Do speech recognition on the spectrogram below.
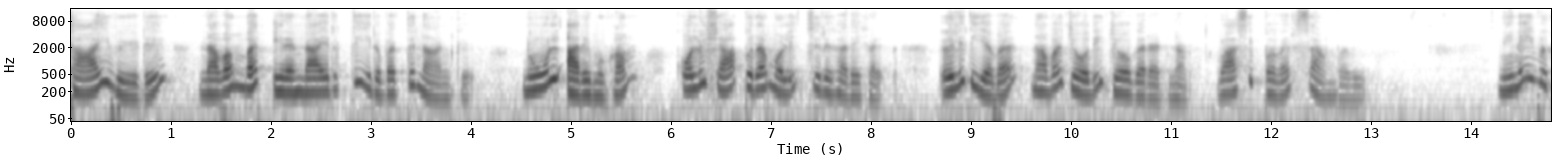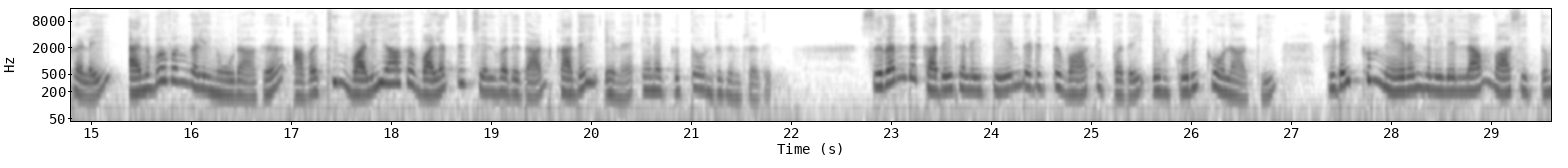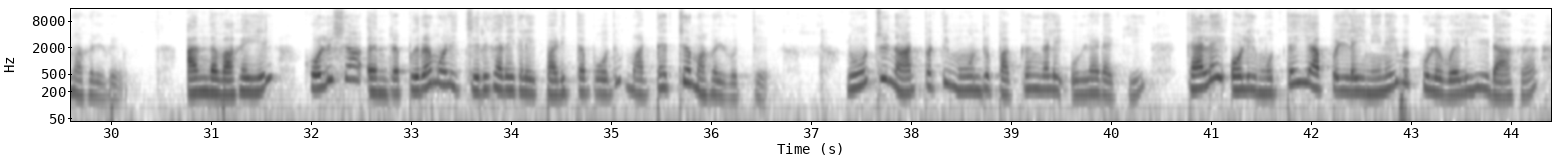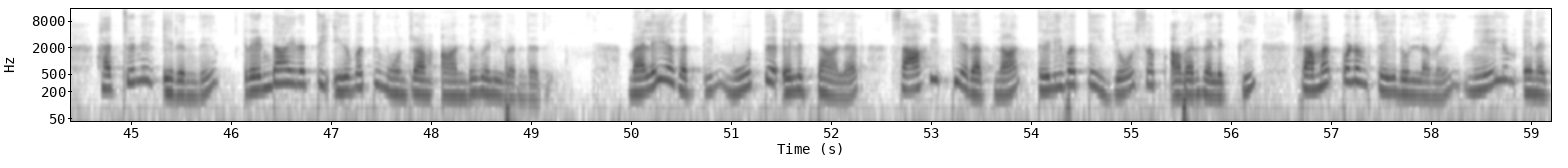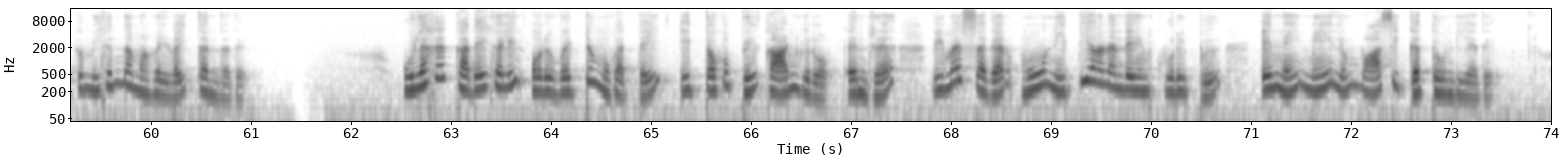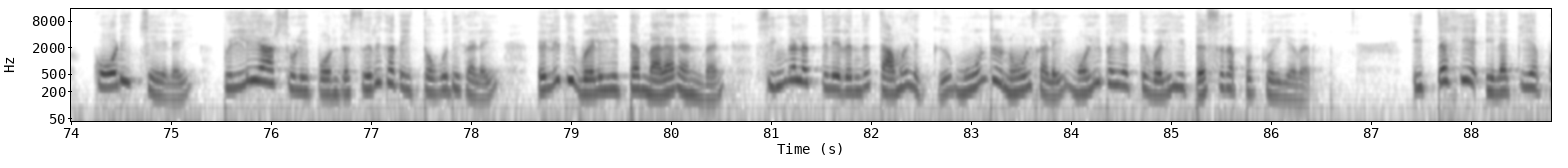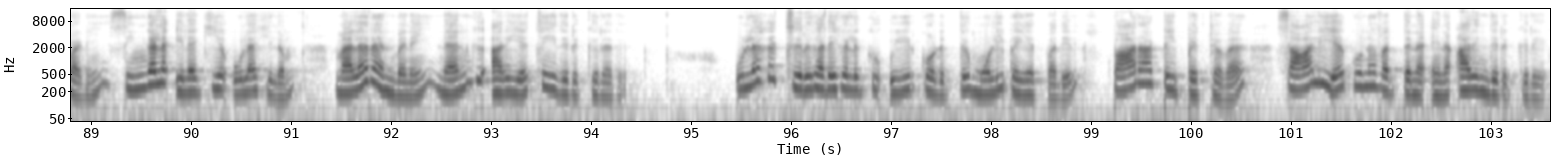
தாய் வீடு நவம்பர் இரண்டாயிரத்தி இருபத்து நான்கு. நூல் அறிமுகம் கொலுஷா பிறமொழி சிறுகதைகள். எழுதியவர் நவஜோதி ஜோகரட்னம். வாசிப்பவர் சாம்பவி. நினைவுகளை அனுபவங்களினூடாக அவற்றின் வழியாக வளர்த்து செல்வதுதான் கதை என எனக்கு தோன்றுகின்றது. சிறந்த கதைகளை தேர்ந்தெடுத்து வாசிப்பதை என் குறிக்கோளாக்கி கிடைக்கும் நேரங்களிலெல்லாம் வாசித்து மகிழ்வேன். அந்த வகையில் கொலுஷா என்ற பிறமொழி சிறுகதைகளை படித்தபோது மட்டற்ற மகிழ்வுற்றேன். நூற்று நாற்பத்தி மூன்று பக்கங்களை உள்ளடக்கி கலை ஒளி முத்தையா பிள்ளை நினைவுக்குழு வெளியீடாக ஹற்றனில் இருந்து ரெண்டாயிரத்தி இருபத்தி மூன்றாம் ஆண்டு வெளிவந்தது. மலையகத்தின் மூத்த எழுத்தாளர் சாகித்ய ரத்னா தெளிவத்தை ஜோசப் அவர்களுக்கு சமர்ப்பணம் செய்துள்ளமை மேலும் எனக்கு மிகுந்த மகிழ்வை தந்தது. உலக கதைகளின் ஒரு வெட்டு முகத்தை இத்தொகுப்பில் காண்கிறோம் என்ற விமர்சகர் மு. நித்யானந்தனின் குறிப்பு என்னை மேலும் வாசிக்க தூண்டியது. கோடிச்சேலை பிள்ளையார் சுழி போன்ற சிறுகதை தொகுதிகளை எழுதி வெளியிட்ட மலரன்பன் சிங்களத்திலிருந்து தமிழுக்கு மூன்று நூல்களை மொழிபெயர்த்து வெளியிட்ட சிறப்புக்குரியவர். இத்தகைய இலக்கிய பணி சிங்கள இலக்கிய உலகிலும் மலரன்பனை நன்கு அறியச் செய்திருக்கிறது. உலகச் சிறுகதைகளுக்கு உயிர் கொடுத்து மொழிபெயர்ப்பதில் பாராட்டை பெற்றவர் சாலிய குணவர்த்தன என அறிந்திருக்கிறேன்.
